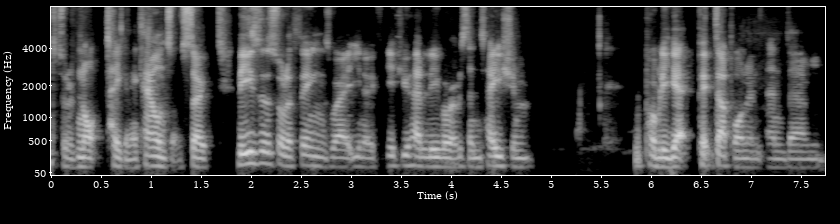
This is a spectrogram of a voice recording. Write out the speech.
sort of not taken account of. So these are the sort of things where you know if, if you had legal representation, would probably get picked up on and, and um,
